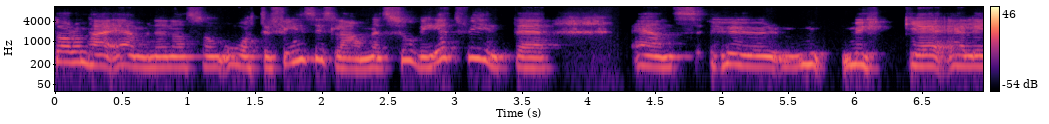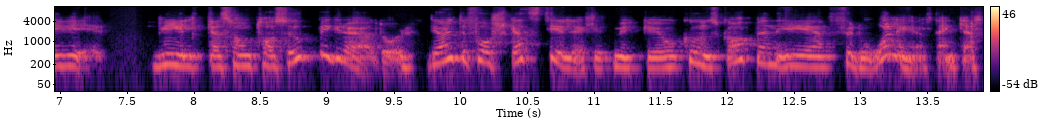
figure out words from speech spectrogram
av de här ämnena som återfinns i slammet så vet vi inte ens hur mycket eller vilka som tas upp i grödor. Det har inte forskats tillräckligt mycket och kunskapen är för dålig helt enkelt.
